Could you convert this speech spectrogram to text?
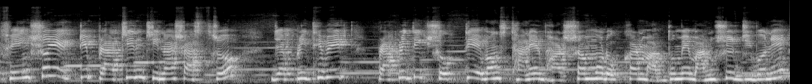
ফেংশুই একটি প্রাচীন চীনা শাস্ত্র যা পৃথিবীর প্রাকৃতিক শক্তি এবং স্থানের ভারসাম্য রক্ষার মাধ্যমে মানুষের জীবনে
